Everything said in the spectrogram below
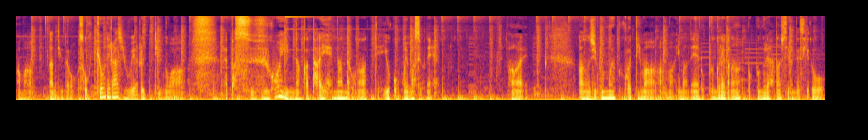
まま、なんて言うんだろう、即興でラジオをやるっていうのは、やっぱすごいなんか大変なんだろうなってよく思いますよね。はい。あの、自分もよくこうやって今、まあ今ね、6分ぐらいかな ?6 分ぐらい話してるんですけど、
